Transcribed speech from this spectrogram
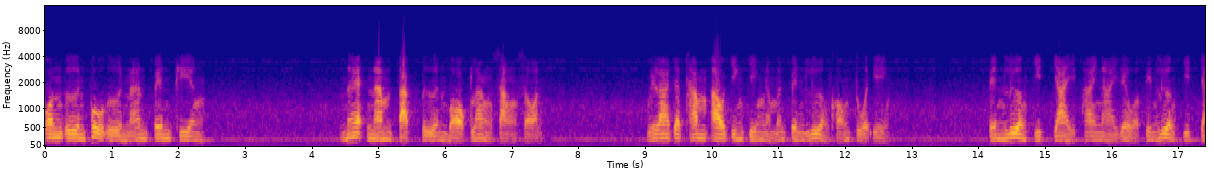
คนอื่นผู้อื่นนั้นเป็นเพียง แนะนำตักเตือนบอกลั่งสั่งสอน เวลาจะทำเอาจริงๆนะ่ะมันเป็นเรื่องของตัวเอง เป็นเรื่องจิตใจภายในเรียกว่า เป็นเรื่องจิตใจ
